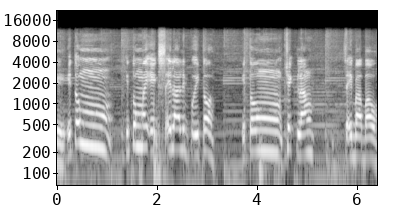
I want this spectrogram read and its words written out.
Okay, itong itong may X ilalim po ito. Itong check lang sa ibabaw.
